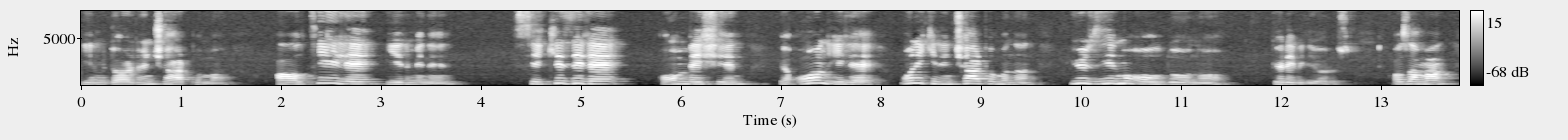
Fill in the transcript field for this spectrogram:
24'ün çarpımı 6 ile 20'nin 8 ile 15'in ve 10 ile 12'nin çarpımının 120 olduğunu görebiliyoruz. O zaman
